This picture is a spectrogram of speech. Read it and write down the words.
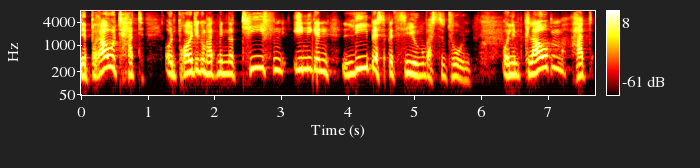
Eine Braut hat und Bräutigam hat mit einer tiefen, innigen Liebesbeziehung was zu tun. Und im Glauben hat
